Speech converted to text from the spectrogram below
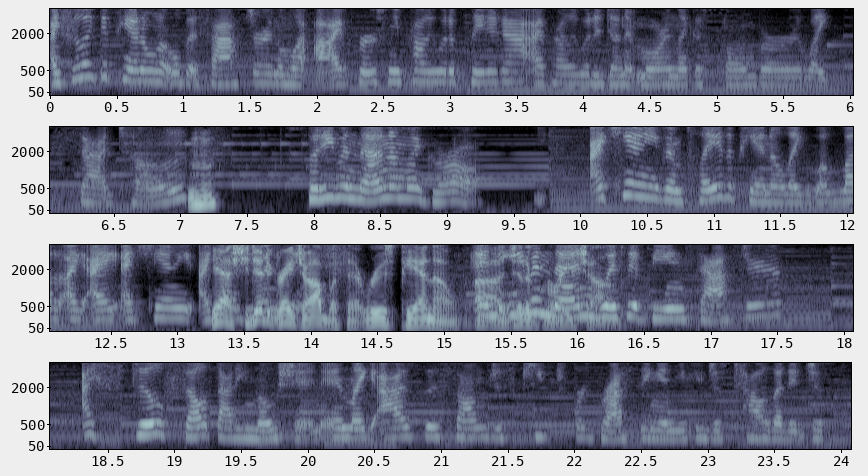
i feel like the piano went a little bit faster than what i personally probably would have played it at i probably would have done it more in like a somber like sad tone Mhm. but even then i'm like girl i can't even play the piano like a lot of, I, I i can't I yeah, can't she did a great job with it. Rue's piano uh, and did a even great then job. with it being faster i still felt that emotion. And like as this song just keeps progressing and you can just tell that it just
